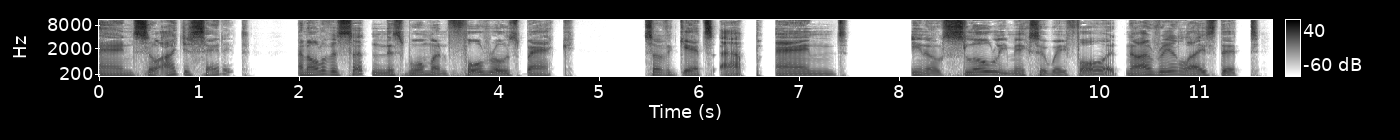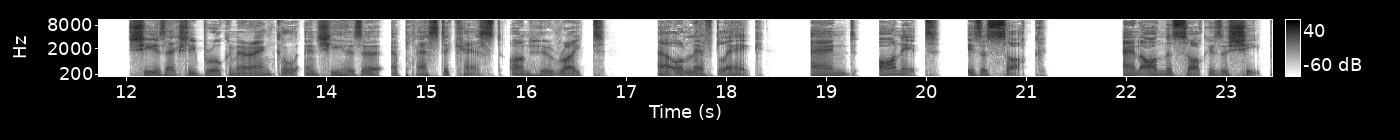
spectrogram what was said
And so I just said it. And all of a sudden, this woman, four rows back, sort of gets up and, you know, slowly makes her way forward. Now, I realized that she has actually broken her ankle and she has a, a plaster cast on her right uh, or left leg. And on it is a sock. And on the sock is a sheep.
